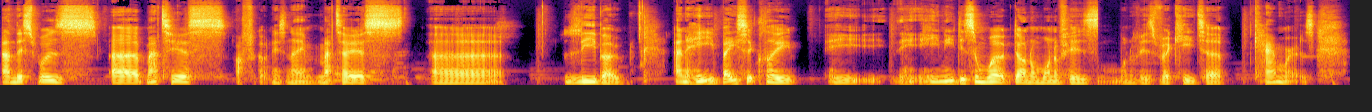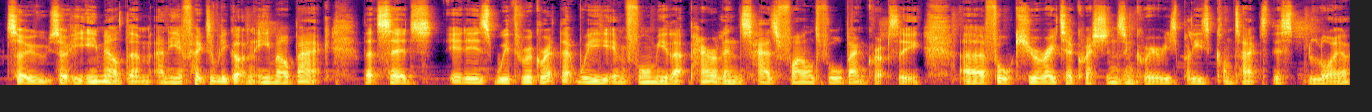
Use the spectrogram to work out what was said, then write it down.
and this was uh, Matthias. I've forgotten his name. Matthias uh, Lebo, and he basically he he needed some work done on one of his one of his Vaquita cameras. So so he emailed them and he effectively got an email back that said it is with regret that we inform you that Paralenz has filed for bankruptcy. Uh, for curator questions and queries, please contact this lawyer.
